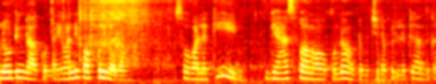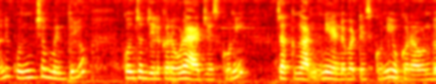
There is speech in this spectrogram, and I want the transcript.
బ్లోటింగ్ రాకుండా. ఇవన్నీ పప్పులు కదా. సో వాళ్ళకి గ్యాస్ ఫామ్ అవ్వకుండా ఉంటుంది చిన్నపిల్లలకి. అందుకని కొంచెం మెంతులు కొంచెం జీలకర్ర కూడా యాడ్ చేసుకొని చక్కగా అన్నీ ఎండబెట్టేసుకొని ఒక రౌండ్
